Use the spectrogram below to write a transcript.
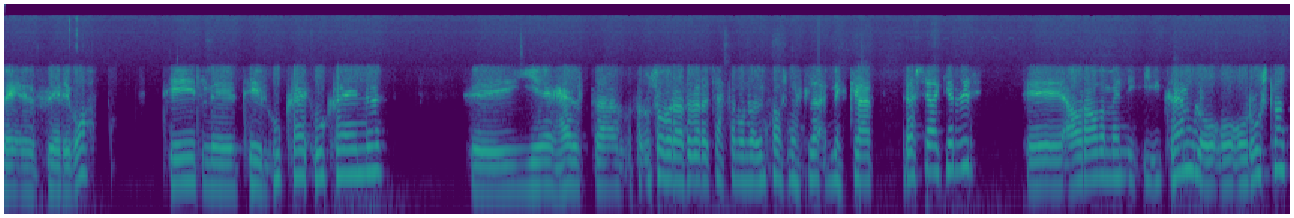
með fleiri vopp til, e, til Úkrænu. E, ég held að, og svo verður að vera að setja núna umfangsmikla mikla pressiagerðir e, á ráðamenn í Kreml og, og, og Rúsland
